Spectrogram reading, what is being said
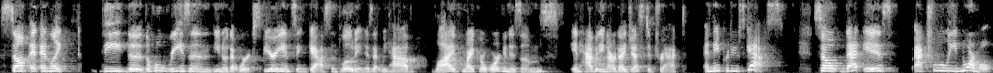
some and, and like the the the whole reason you know that we're experiencing gas and bloating is that we have live microorganisms inhabiting our digestive tract and they produce gas so that is actually normal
